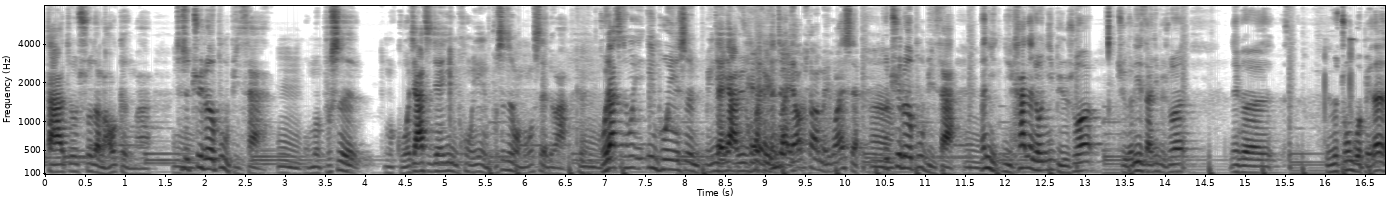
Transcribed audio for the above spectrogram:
大家都说的老梗嘛，这是俱乐部比赛，嗯我们不是什么国家之间硬碰硬，不是这种东西，对吧？对国家之间硬碰硬是明年亚运会，跟这会 LPL 没关系，嗯就俱乐部比赛。嗯那你你看那种，你比如说举个例子啊，你比如说那个，比如说中国别的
